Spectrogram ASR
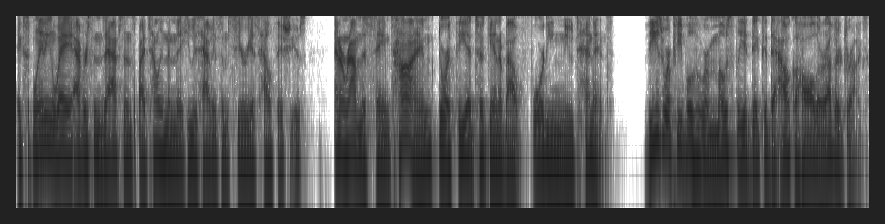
explaining away Everson's absence by telling them that he was having some serious health issues. And around the same time, Dorothea took in about 40 new tenants. These were people who were mostly addicted to alcohol or other drugs.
